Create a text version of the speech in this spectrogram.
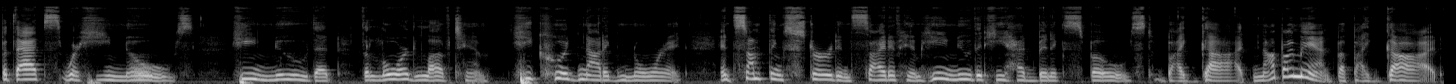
But that's where he knows. He knew that the Lord loved him. He could not ignore it. And something stirred inside of him. He knew that he had been exposed by God, not by man, but by God.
